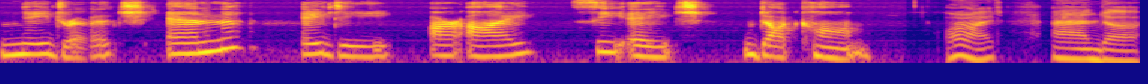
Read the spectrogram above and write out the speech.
Nadrich N A D R I C H dot com. All right, and uh,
